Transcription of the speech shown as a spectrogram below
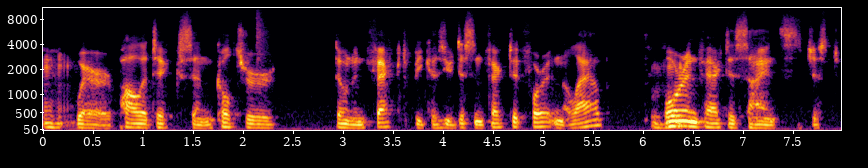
Mhm. where politics and culture don't infect because you disinfect it for it in the lab Mhm. or in fact is science just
